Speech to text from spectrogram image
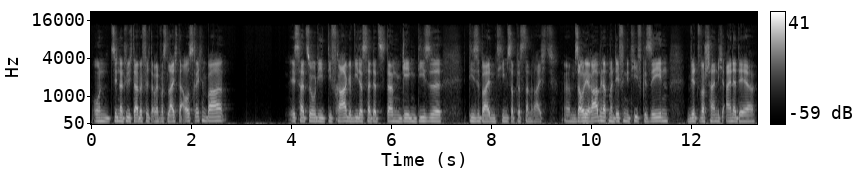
und sind natürlich dadurch vielleicht auch etwas leichter ausrechenbar. Ist halt so die, die Frage, wie das halt jetzt dann gegen diese, diese beiden Teams, ob das dann reicht. Ähm, Saudi-Arabien hat man definitiv gesehen, wird wahrscheinlich einer der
